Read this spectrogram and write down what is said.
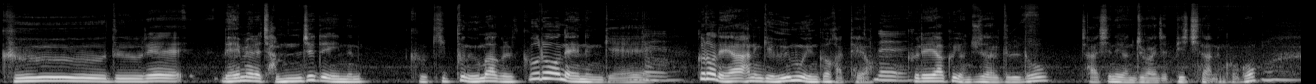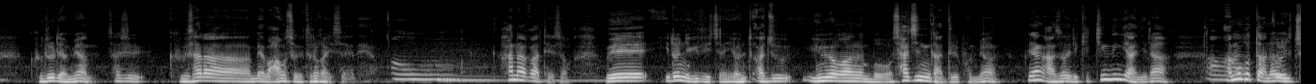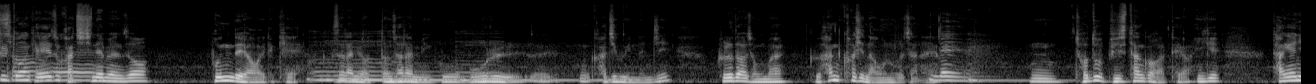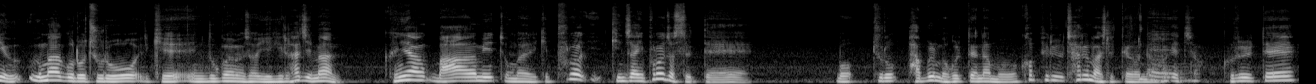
그들의 내면에 잠재되어 있는 그 깊은 음악을 끌어내는 게 네. 끌어내야 하는 게 의무인 것 같아요. 네. 그래야 그 연주자들도 자신의 연주가 이제 빛이 나는 거고 음. 그러려면 사실 그 사람의 마음속에 들어가 있어야 돼요. 어. 하나가 돼서 왜 이런 얘기도 있잖아요. 연- 아주 유명한 뭐 사진가들 보면 그냥 가서 이렇게 찍는 게 아니라 어, 아무것도 안 하고 그렇죠. 일주일 동안 계속 같이 네. 지내면서 본대요. 이렇게 음. 그 사람이 어떤 사람이고 음. 뭐를 가지고 있는지 그러다 정말 그 한 컷이 나오는 거잖아요. 네. 음, 저도 비슷한 것 같아요. 이게 당연히 음- 음악으로 주로 이렇게 녹음하면서 얘기를 하지만 그냥 마음이 정말 이렇게 풀어 긴장이 풀어졌을 때 뭐 주로 밥을 먹을 때나 뭐 커피를 차를 마실 때거나 네. 하겠죠. 그럴 때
